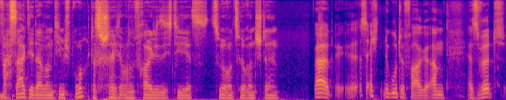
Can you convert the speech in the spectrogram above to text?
was sagt ihr da beim Teamspruch? Das ist wahrscheinlich auch eine Frage, die sich die jetzt Zuhörer und Zuhörerinnen stellen. Ja, das ist echt eine gute Frage. Ähm, es wird,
